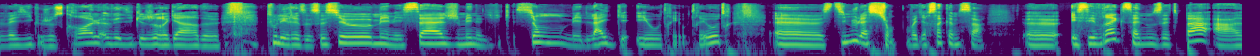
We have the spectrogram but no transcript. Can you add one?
vas-y que je scrolle, vas-y que je regarde tous les réseaux sociaux mes messages, mes notifications, mes likes et autres et autres et autres. Euh, stimulation, on va dire ça comme ça. Euh, et c'est vrai que ça nous aide pas à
